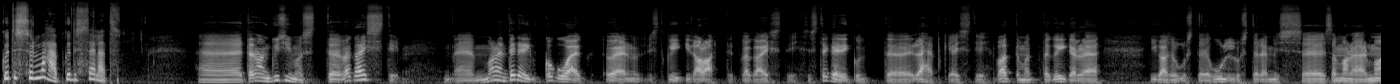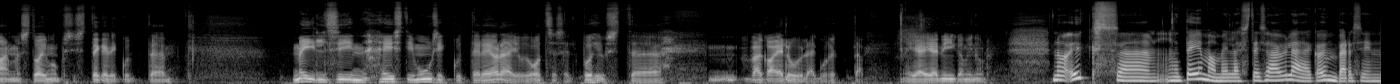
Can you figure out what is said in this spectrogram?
kuidas sul läheb, kuidas sa elad? tänan küsimast, väga hästi Äh, ma olen tegelikult kogu aeg öelnud vist kõigile alati, et väga hästi, sest tegelikult äh, lähebki hästi, vaatamata kõigele igasugustele hullustele, mis äh, samal ajal maailmas toimub, siis tegelikult meil siin Eesti muusikutel ei ole ju otseselt põhjust väga elu üle kurta ja, ja nii ka minul no üks äh, teema, millest ei saa üle ega ümber siin,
